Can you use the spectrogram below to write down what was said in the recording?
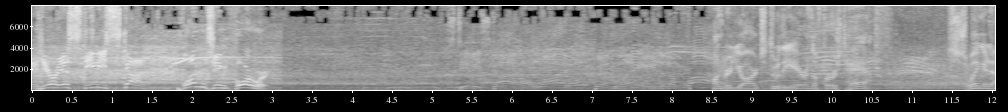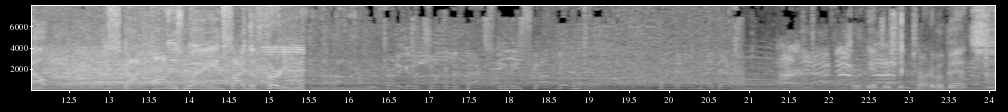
And here is Stevie Scott plunging forward. Stevie Scott, a wide open lane to the five. 100 yards through the air in the first half. Swing it out. Scott on his way inside the 30. Trying to get a chunk of it back. Stevie Scott, big hole. Cut down by Dexter. So interesting turn of events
